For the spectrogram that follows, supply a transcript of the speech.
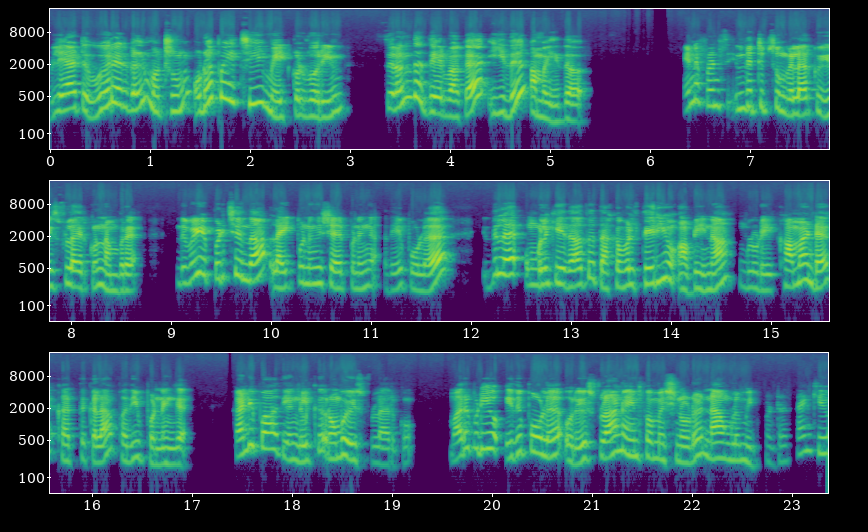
விளையாட்டு வீரர்கள் மற்றும் உடற்பயிற்சி மேற்கொள்வோரின் சிறந்த தேர்வாக இது அமையுது. என்ன ஃப்ரெண்ட்ஸ் இந்த டிப்ஸ் உங்கள் எல்லாருக்கும் யூஸ்ஃபுல்லாக இருக்கும்னு நம்புகிறேன் இந்த வீடியோ பிடிச்சிருந்தா லைக் பண்ணுங்கள் ஷேர் பண்ணுங்கள் அதே போல் இதில் உங்களுக்கு ஏதாவது தகவல் தெரியும் அப்படின்னா உங்களுடைய கமெண்டை கருத்துக்களாக பதிவு பண்ணுங்கள் கண்டிப்பாக அது எங்களுக்கு ரொம்ப யூஸ்ஃபுல்லாக இருக்கும். மறுபடியும் இது போல் ஒரு யூஸ்ஃபுல்லான இன்ஃபர்மேஷனோடு நான் உங்களை மீட் பண்ணுறேன் தேங்க்யூ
